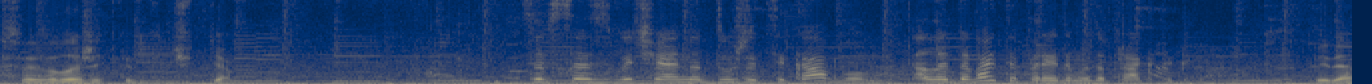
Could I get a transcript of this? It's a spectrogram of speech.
Все залежить від відчуття. Це все, звичайно, дуже цікаво, але давайте перейдемо до практики. Піде?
